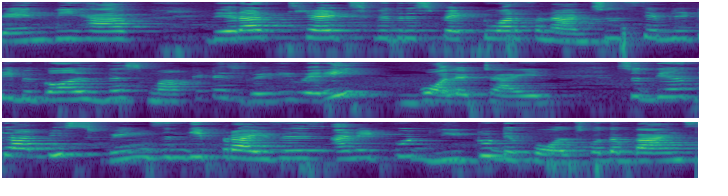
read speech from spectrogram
then we have there are threats with respect to our financial stability because this market is really very volatile so there can be swings in the prices and it could lead to defaults for the banks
